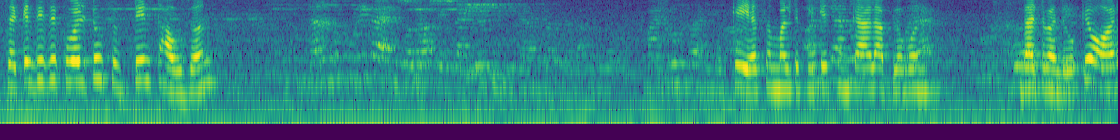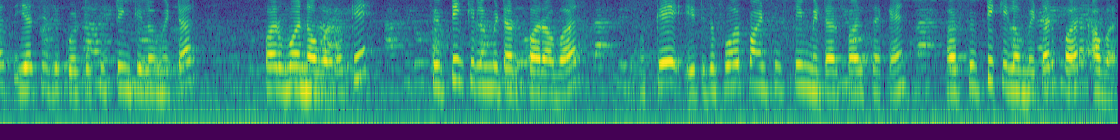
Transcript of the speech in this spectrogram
Second is equal to 15000 okay याचं मल्टिप्लिकेशन काय आलं आपलं one that value okay or yes is equal to fifteen kilometre per one hour okay fifteen kilometre per hour okay it is a 4.60 meter per second or 50 kilometer per hour.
